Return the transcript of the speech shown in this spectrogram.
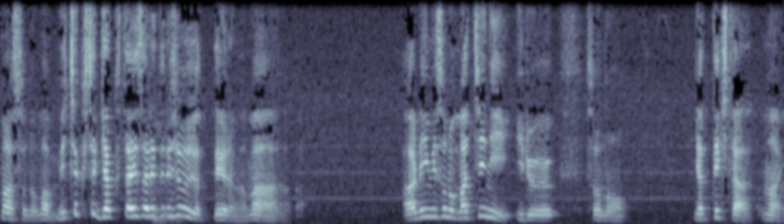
まあそのまあめちゃくちゃ虐待されてる少女っていうのがまあある意味その街にいるそのやってきたまあ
